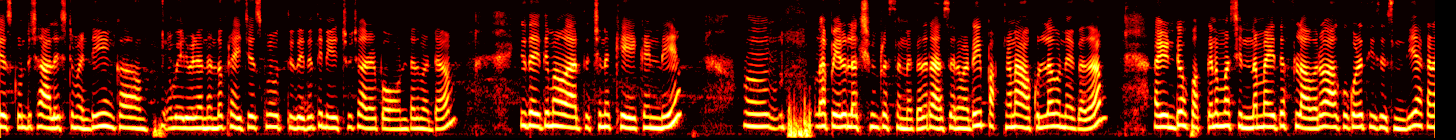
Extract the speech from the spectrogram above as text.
చేసుకుంటే చాలా ఇష్టం అండి ఇంకా వేడి వేడి అన్నంలో ఫ్రై చేసుకుని ఉత్తిదైనా తినేయచ్చు. చాలా బాగుంటుంది అనమాట ఇదైతే మా వారి తెచ్చిన కేక్ అండి. నా పేరు లక్ష్మీ ప్రసన్న కదా రాశారనమాట ఈ పక్కన ఆకుల్లాగా ఉన్నాయి కదా అవి ఒక పక్కన మా చిన్నమ్మ అయితే ఫ్లవర్ ఆకు కూడా తీసేసింది. అక్కడ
